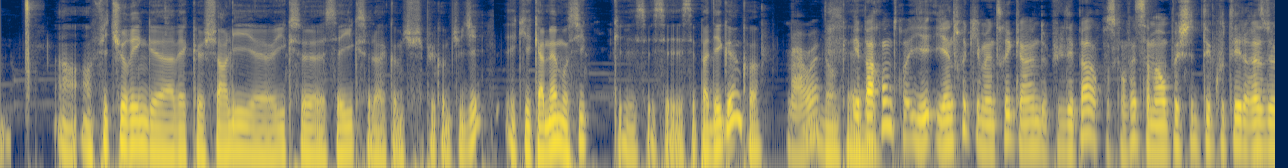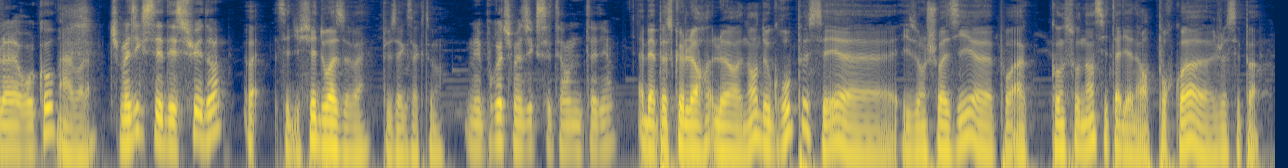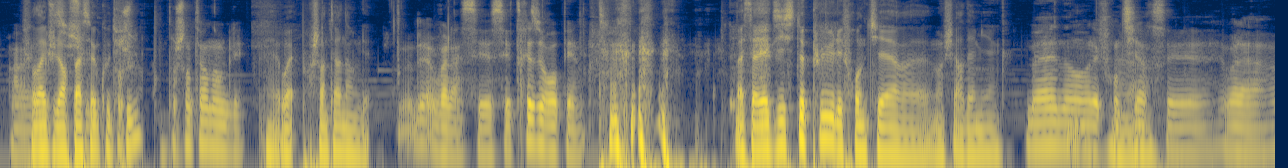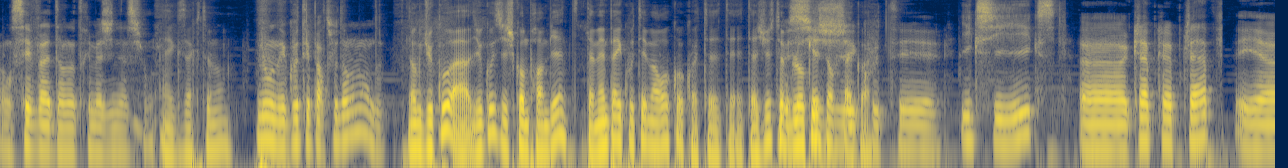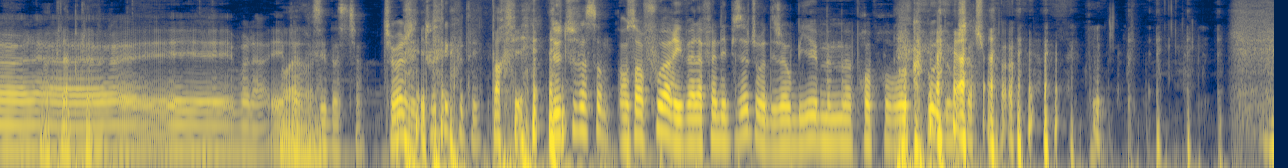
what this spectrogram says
en, en featuring avec Charlie euh, XCX, là, comme je sais plus comme tu dis, et qui est quand même aussi, c'est pas dégueu, quoi. Bah ouais. Donc, Et euh, par contre, il y, a un truc qui m'intrigue quand même depuis le départ, parce qu'en fait, ça m'a empêché de t'écouter le reste de la Roco. ah voilà. Tu m'as dit que c'était des Suédois? Ouais, c'est du suédoise, ouais, plus exactement. Mais pourquoi tu m'as dit que c'était en italien? Eh ben parce que leur, leur nom de groupe, c'est euh, ils ont choisi euh, pour à consonance italienne. Alors pourquoi, je sais pas. Ouais, Faudrait que je leur passe un coup de fil. Pour chanter en anglais. Ouais, pour chanter en anglais. Voilà, c'est c'est très européen. Bah ça n'existe plus les frontières, euh, mon cher Damien. Mais non, les frontières, Voilà. c'est... Voilà, on s'évade dans notre imagination. Exactement. Nous, on est écoutés partout dans le monde. Donc du coup, ah, du coup, si je comprends bien, t'as même pas écouté Marocco, quoi. T'as- juste Mais bloqué si, sur j'ai ça, quoi. écouté XIX, euh, Clap Clap Clap, et, euh, Ouais, Clap, Clap. et voilà, et Ouais, Patrick ouais. Sébastien. Tu vois, j'ai tout écouté. Parfait. De toute façon, on s'en fout, arrivé à la fin de l'épisode, j'aurais déjà oublié même ma propre reco, donc cherche pas.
